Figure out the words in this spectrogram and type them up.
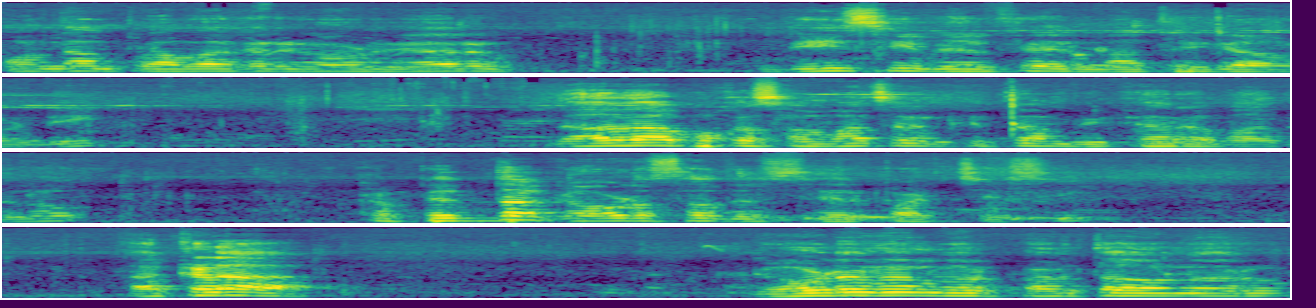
పొన్నం ప్రభాకర్ గౌడ్ గారు బీసీ వెల్ఫేర్ మంత్రిగా ఉండి దాదాపు ఒక సంవత్సరం క్రితం వికారాబాద్లో ఒక పెద్ద గౌడ సదస్సు ఏర్పాటు చేసి అక్కడ గౌడనలు మరి పడతా ఉన్నారు.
